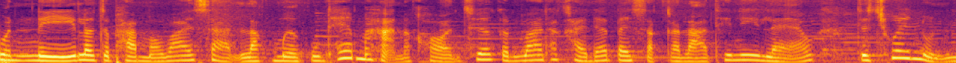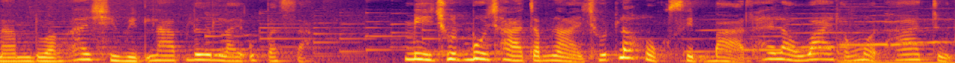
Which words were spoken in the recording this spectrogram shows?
วันนี้เราจะพามาไหว้ศาลหลักเมืองกรุงเทพมหานคร เชื่อกันว่าถ้าใครได้ไปสักการะที่นี่แล้ว จะช่วยหนุนนำดวงให้ชีวิตราบรื่นไร้อุปสรรค มีชุดบูชาจำหน่ายชุดละ 60 บาทให้เราไหว้ทั้งหมด 5 จุด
